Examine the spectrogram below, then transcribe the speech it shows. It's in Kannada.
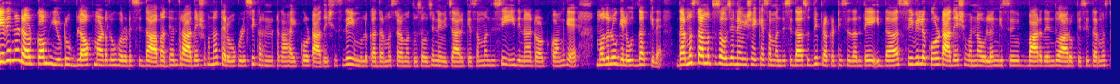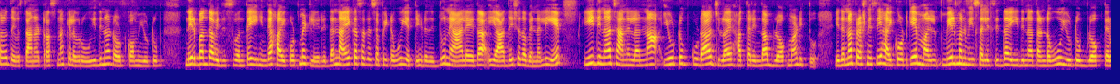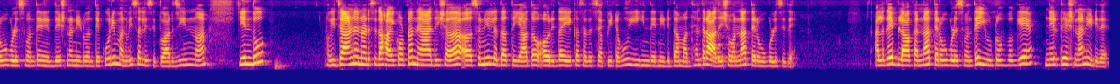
ಈ ದಿನ ಡಾಟ್ ಕಾಮ್ ಯೂಟ್ಯೂಬ್ ಬ್ಲಾಕ್ ಮಾಡಲು ಹೊರಡಿಸಿದ್ದ ಮಧ್ಯಂತರ ಆದೇಶವನ್ನು ತೆರವುಗೊಳಿಸಿ ಕರ್ನಾಟಕ ಹೈಕೋರ್ಟ್ ಆದೇಶಿಸಿದೆ. ಈ ಮೂಲಕ ಧರ್ಮಸ್ಥಳ ಮತ್ತು ಸೌಜನ್ಯ ವಿಚಾರಕ್ಕೆ ಸಂಬಂಧಿಸಿ ಈ ದಿನ ಡಾಟ್ ಕಾಮ್ಗೆ ಮೊದಲು ಗೆಲುವು ದಕ್ಕಿದೆ. ಧರ್ಮಸ್ಥಳ ಮತ್ತು ಸೌಜನ್ಯ ವಿಷಯಕ್ಕೆ ಸಂಬಂಧಿಸಿದ ಸುದ್ದಿ ಪ್ರಕಟಿಸದಂತೆ ಇದ್ದ ಸಿವಿಲ್ ಕೋರ್ಟ್ ಆದೇಶವನ್ನು ಉಲ್ಲಂಘಿಸಬಾರದೆಂದು ಆರೋಪಿಸಿ ಧರ್ಮಸ್ಥಳ ದೇವಸ್ಥಾನ ಟ್ರಸ್ಟ್ನ ಕೆಲವರು ಈ ದಿನ ಡಾಟ್ ಕಾಮ್ ಯೂಟ್ಯೂಬ್ ನಿರ್ಬಂಧ ವಿಧಿಸುವಂತೆ ಈ ಹಿಂದೆ ಹೈಕೋರ್ಟ್ ಮೆಟ್ಲೇರಿದ್ದ ಏಕ ಸದಸ್ಯ ಪೀಠವು ಎತ್ತಿ ಹಿಡಿದಿದ್ದು, ನ್ಯಾಯಾಲಯದ ಈ ಆದೇಶದ ಬೆನ್ನಲ್ಲಿಯೇ ಈ ದಿನ ಚಾನೆಲ್ ಅನ್ನ ಯೂಟ್ಯೂಬ್ ಕೂಡ ಜುಲೈ ಹತ್ತರಿಂದ ಬ್ಲಾಕ್ ಮಾಡಿತ್ತು. ಇದನ್ನು ಪ್ರಶ್ನಿಸಿ ಹೈಕೋರ್ಟ್ಗೆ ಮಲ್, ಮೇಲ್ಮನವಿ ಸಲ್ಲಿಸಿದ್ದ ಈ ದಿನ ತಂಡವು ಯೂಟ್ಯೂಬ್ ಬ್ಲಾಕ್ ತೆರವುಗೊಳಿಸುವಂತೆ ನಿರ್ದೇಶನ ನೀಡುವಂತೆ ಕೋರಿ ಮನವಿ ಸಲ್ಲಿಸಿತ್ತು. ಅರ್ಜಿಯನ್ನು ಇಂದು ವಿಚಾರಣೆ ನಡೆಸಿದ ಹೈಕೋರ್ಟ್ನ ನ್ಯಾಯಾಧೀಶ ಸುನೀಲ್ ದತ್ ಯಾದವ್ ಅವರಿದ್ದ ಏಕಸದಸ್ಯ ಪೀಠವು ಈ ಹಿಂದೆ ನೀಡಿದ್ದ ಮಧ್ಯಂತರ ಆದೇಶವನ್ನು ತೆರವುಗೊಳಿಸಿದೆ. ಅಲ್ಲದೆ ಬ್ಲಾಕ್ ಅನ್ನು ತೆರವುಗೊಳಿಸುವಂತೆ ಯೂಟ್ಯೂಬ್ಗೆ ನಿರ್ದೇಶನ ನೀಡಿದೆ.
